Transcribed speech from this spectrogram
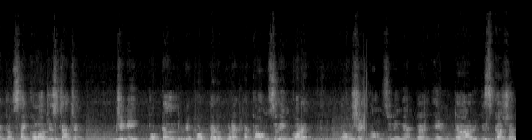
একজন সাইকোলজিস্ট আছে, যিনি টোটাল রিপোর্টটার উপর একটা কাউন্সেলিং করে এবং সেই কাউন্সেলিং একটা entire discussion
